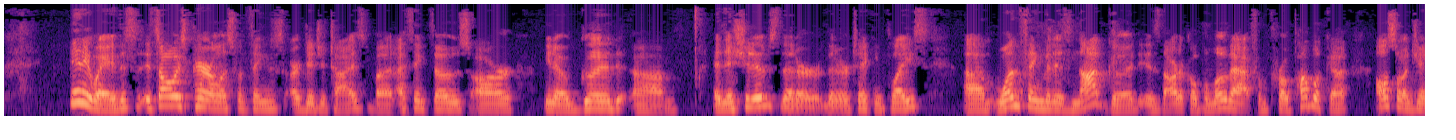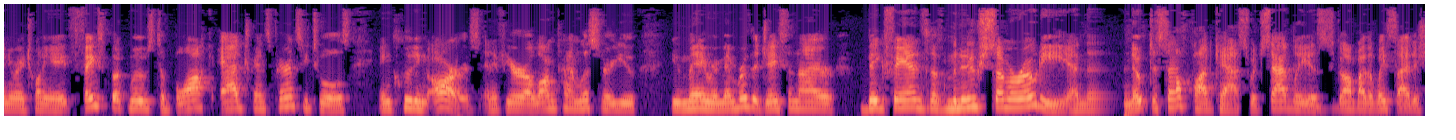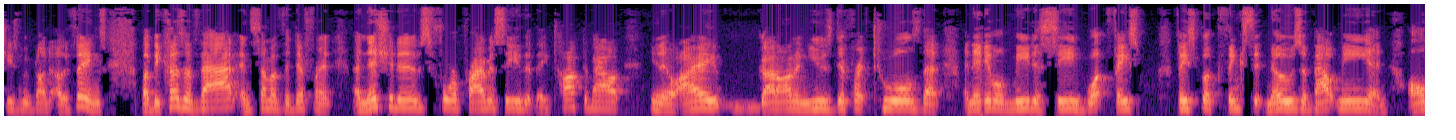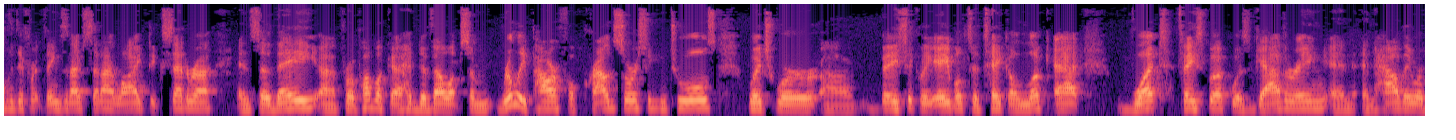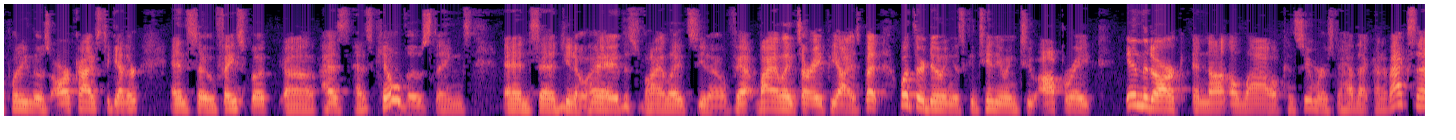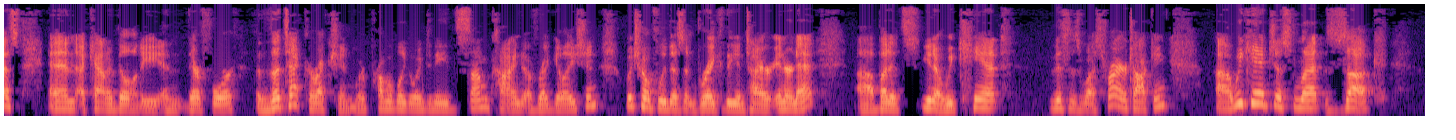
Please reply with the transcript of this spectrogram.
anyway, this, it's always perilous when things are digitized, but I think those are, you know, good, um, initiatives that are, that are taking place. Um, one thing that is not good is the article below that from ProPublica, also on January 28th. Facebook moves to block ad transparency tools, including ours. And if you're a longtime listener, you you may remember that Jason and I are big fans of Manoush Zomorodi and the Note to Self podcast, which sadly has gone by the wayside as she's moved on to other things. But because of that and some of the different initiatives for privacy that they talked about, you know, I got on and used different tools that enabled me to see what Facebook Facebook thinks it knows about me and all the different things that I've said I liked, etc. And so they, uh, ProPublica had developed some really powerful crowdsourcing tools, which were uh, basically able to take a look at what Facebook was gathering and, and how they were putting those archives together. And so Facebook uh, has has killed those things and said, you know, hey, this violates, you know, violates our APIs. But what they're doing is continuing to operate in the dark and not allow consumers to have that kind of access and accountability and therefore the tech correction. We're probably going to need some kind of regulation, which hopefully doesn't break the entire internet. Uh, but it's, you know, we can't, this is Wes Fryer talking, uh, we can't just let Zuck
